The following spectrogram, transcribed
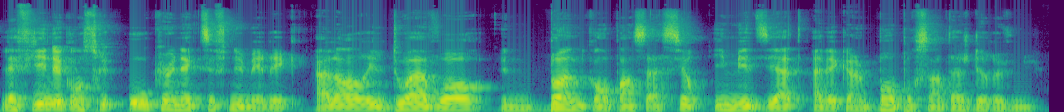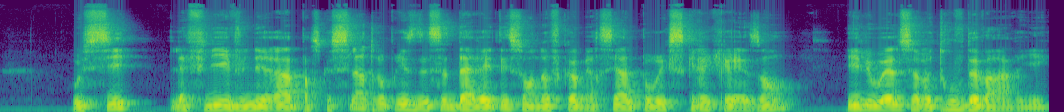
L'affilié ne construit aucun actif numérique, alors il doit avoir une bonne compensation immédiate avec un bon pourcentage de revenus. Aussi, l'affilié est vulnérable parce que si l'entreprise décide d'arrêter son offre commerciale pour x, raison, il ou elle se retrouve devant rien.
